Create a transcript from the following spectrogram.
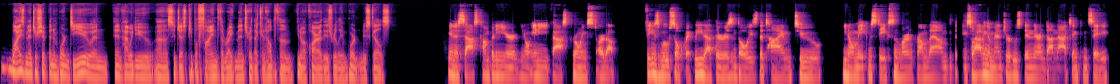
why has mentorship been important to you and and how would you uh, suggest people find the right mentor that can help them, you know, acquire these really important new skills? In a SaaS company or, you know, any fast growing startup, things move so quickly that there isn't always the time to you know make mistakes and learn from them so having a mentor who's been there and done that and can say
